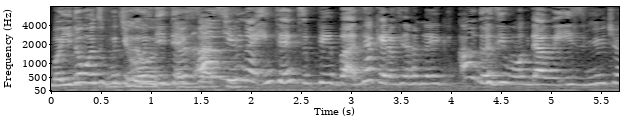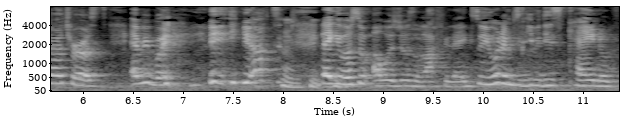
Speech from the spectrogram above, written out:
but you don't want to put your You- own details. How do you not intend to pay back that kind of thing? I'm like, how does it work that way? It's mutual trust. Everybody, you have to like it was. So I was just laughing. Like, so you want them to give you this kind of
